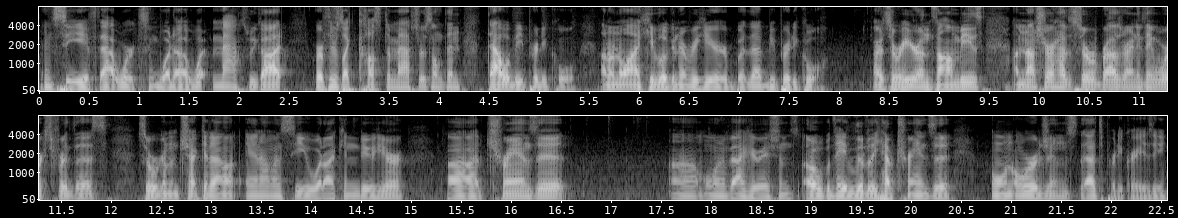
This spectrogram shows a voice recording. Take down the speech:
and see if that works and what uh what maps we got or if there's like custom maps or something. That would be pretty cool. I don't know why I keep looking over here, but that'd be pretty cool. Alright, so we're here on zombies. I'm not sure how the server browser or anything works for this. So we're going to check it out, and I'm going to see what I can do here. Uh, transit. Um, on evacuations. Oh, but they literally have transit on Origins. That's pretty crazy.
